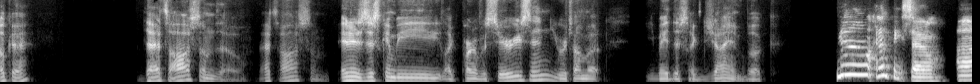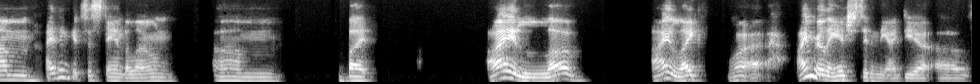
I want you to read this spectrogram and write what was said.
Okay. That's awesome though. That's awesome. And is this going to be like part of a series then? You were talking about, you made this like giant book. No, I don't think so. Um, I think it's a standalone. Um, but I love, I like well, I'm really interested in the idea of.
